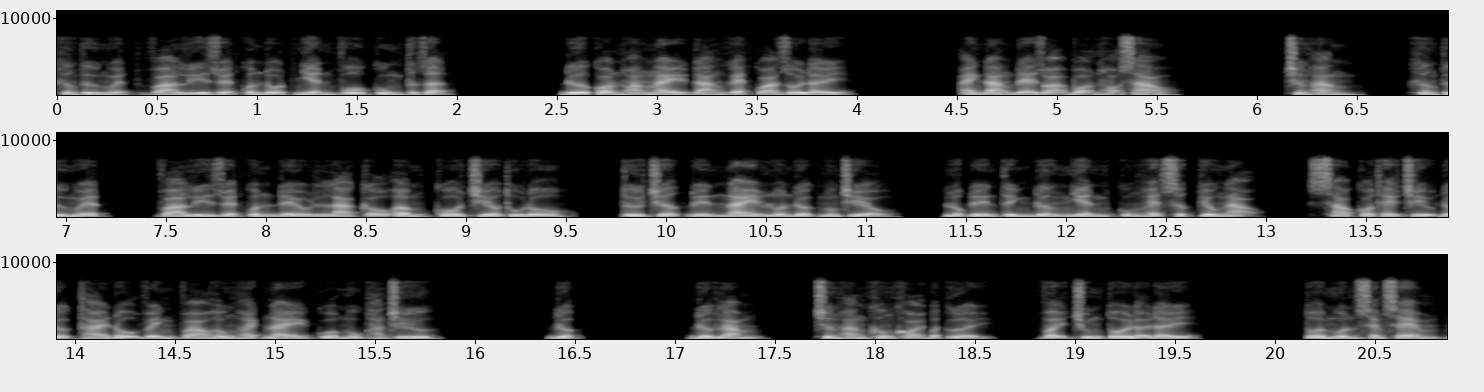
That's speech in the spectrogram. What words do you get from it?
khương tử nguyệt và lý duyệt quân đột nhiên vô cùng tức giận. Đứa con hoang này đáng ghét quá rồi đấy. Anh đang đe dọa bọn họ sao? Trương hằng, khương tử nguyệt và lý duyệt quân đều là cậu ấm cô chiêu thủ đô, từ trước đến nay luôn được nung chiều, lúc đến tỉnh đương nhiên cũng hết sức kiêu ngạo, sao có thể chịu được thái độ vênh váo hống hách này của mục hàn chứ? Được được lắm trương hằng không khỏi bật cười, vậy chúng tôi đợi đấy. Tôi muốn xem xem,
